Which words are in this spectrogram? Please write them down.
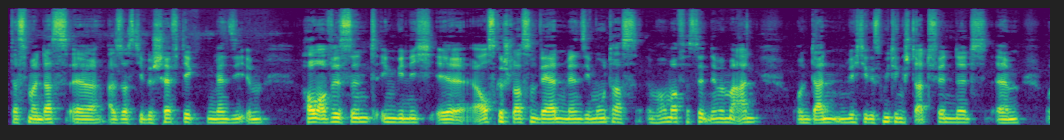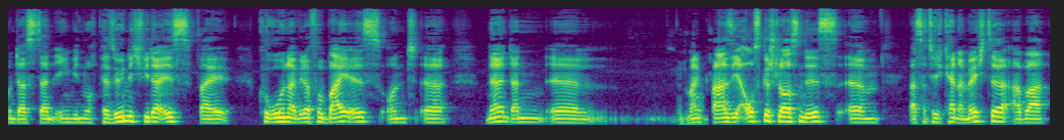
dass man das, äh, also dass die Beschäftigten, wenn sie im Homeoffice sind, irgendwie nicht äh, ausgeschlossen werden, wenn sie montags im Homeoffice sind, nehmen wir mal an, und dann ein wichtiges Meeting stattfindet ähm, und das dann irgendwie noch persönlich wieder ist, weil Corona wieder vorbei ist und äh, ne, dann äh, man quasi ausgeschlossen ist, ähm, was natürlich keiner möchte, aber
